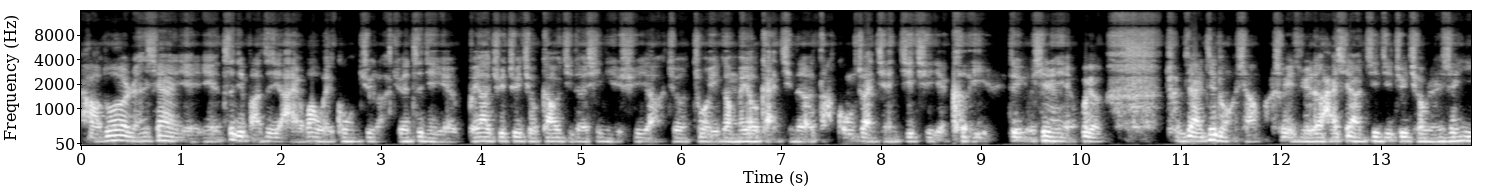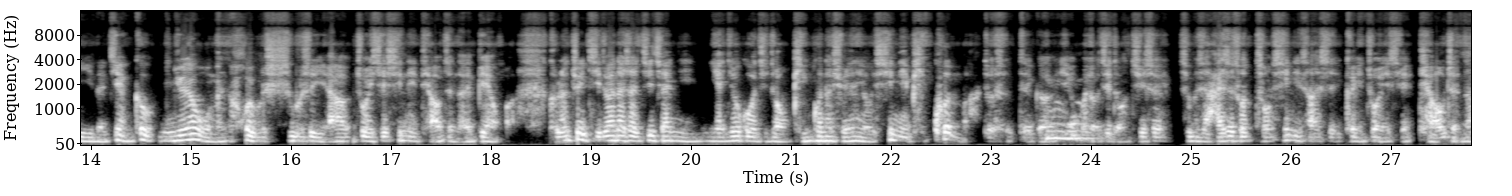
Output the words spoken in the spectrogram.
好多人现在也也自己把自己矮化为工具了，觉得自己也不要去追求高级的心理需要，就做一个没有感情的打工赚钱机器也可以。对，有些人也会有存在这种想法，所以觉得还是要积极追求人生意义的建构。你觉得我们会不会是不是也要做一些心理调整的变化？可能最极端的是之前你研究过这种贫困的学生有心理贫困吧，就是这个也会有这种，其实是不是还是说从心理上是可以做一些调整的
